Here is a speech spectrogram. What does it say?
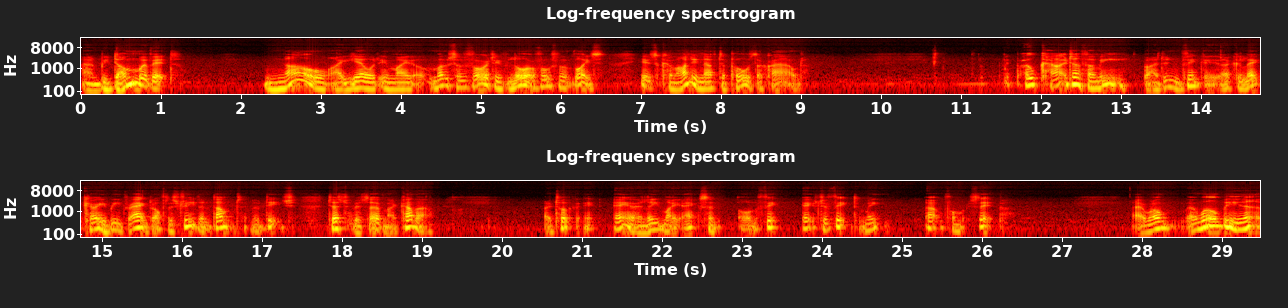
and be done with it. No, I yelled in my most authoritative law enforcement voice. It was commanding enough to pause the crowd. Broke character for me, but I didn't think I could let Kerry be dragged off the street and dumped in a ditch just to preserve my cover. I took air and laid my accent on thick, extra thick to make up for my slip. I won't, I won't be, uh,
